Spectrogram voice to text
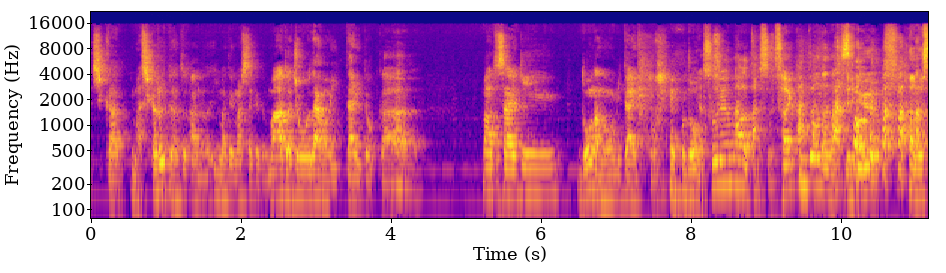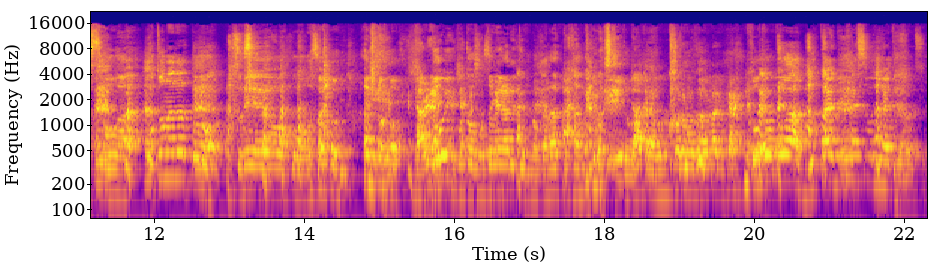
叱まあ、叱るってのはとあの今出ましたけど、まあ、あとは冗談を言ったりとか、はまあ、あと最近どうなの？みたいな。ことをどい、やそれもアウトですよ。最近どうなのっていうあの質問は。大人だとそれをこう あのダメだどういうことを求められてるのかなって考えますけど。子だから僕子供とうまくいかないんだ供は具体的な質問じゃないとダメですよ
